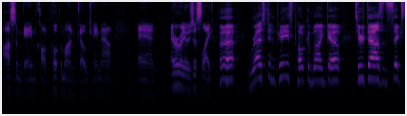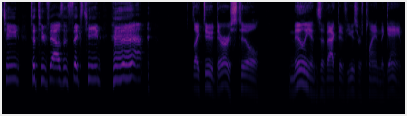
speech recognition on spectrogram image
awesome game called Pokemon Go came out and everybody was just like, huh, rest in peace, Pokemon Go 2016 to 2016. it's like, dude, there are still millions of active users playing the game.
